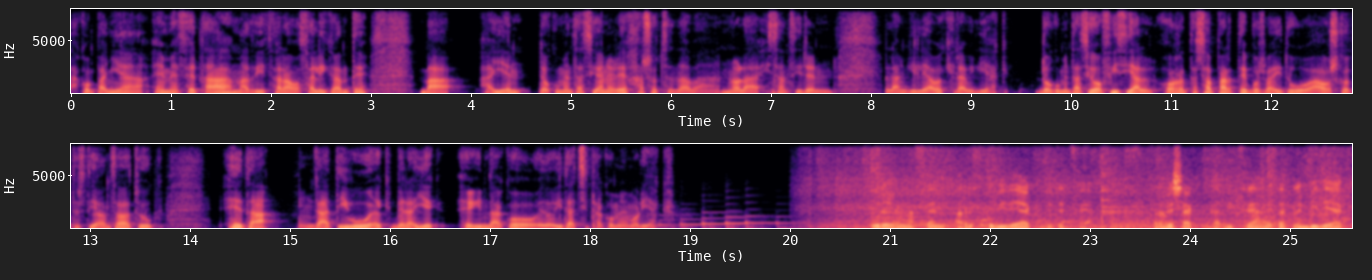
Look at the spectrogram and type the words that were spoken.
la compañía MZA, Madrid Zaragoza Alicante, ba haien dokumentazioan ere jasotzen da, ba, nola izan ziren langile hauek erabiliak. Dokumentazio ofizial horretaz aparte, pues baditugu ahosko testigantza batzuk eta gatibuek beraiek egindako edo idatzitako memoriak. Gure gana zen arrizko bideak betetzea, trabesak garbitzea eta trenbideak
